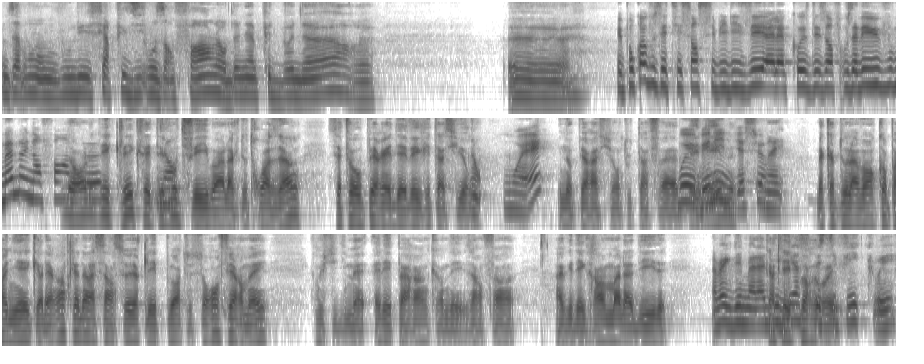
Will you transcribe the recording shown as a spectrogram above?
nous avons voulu faire plaisir aux enfants, leur donner un peu de bonheur. Mais pourquoi vous étiez sensibilisé à la cause des enfants? Vous avez eu vous-même une enfant un Non, peu le déclic, ça a été Non. notre fille, à l'âge de 3 ans, s'est fait opérer des végétations. Ouais. Une opération tout à fait Oui, bénigne. bénigne, bien sûr. Mais quand nous l'avons accompagnée, qu'elle est rentrée dans l'ascenseur, que les portes se seront fermées, je me suis dit, mais les parents qui ont des enfants avec des graves maladies avec des maladies bien portes- spécifiques, oui.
